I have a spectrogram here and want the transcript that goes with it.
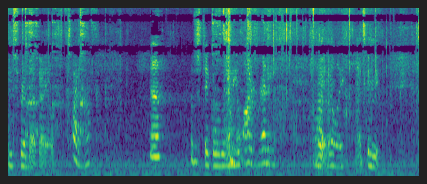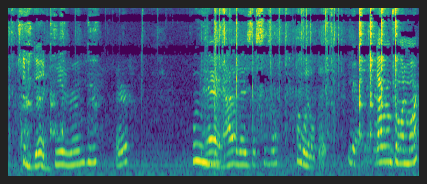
And spread that guy out. It's hot enough. Yeah. I'll just take a little It's gonna be bit. a lot of breading. Right. Oh, really. That's gonna be. It's gonna be good. Need room here. There. There, now there's the sizzle. A little bit. There. Got room for one more?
